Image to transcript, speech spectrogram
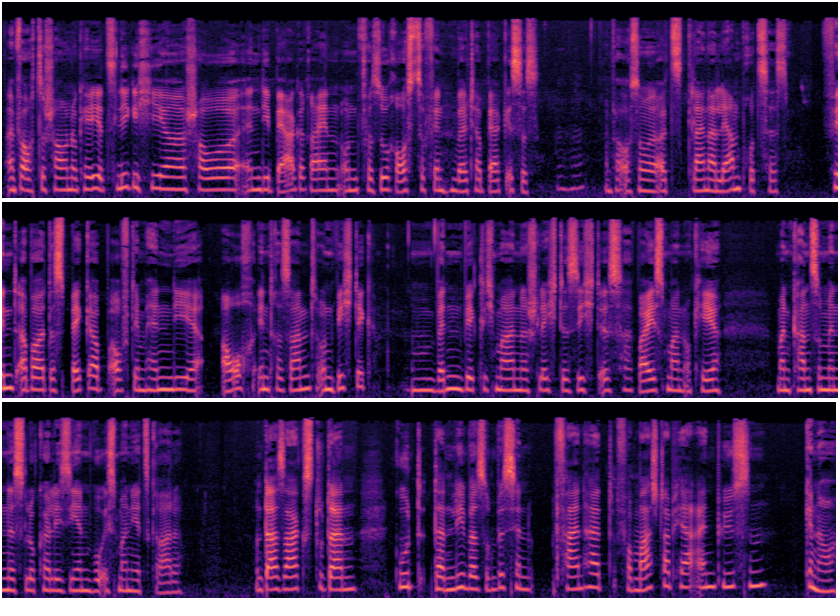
Einfach auch zu schauen, okay, jetzt liege ich hier, schaue in die Berge rein und versuche herauszufinden, welcher Berg ist es. Mhm. Einfach auch so als kleiner Lernprozess. Finde aber das Backup auf dem Handy auch interessant und wichtig. Wenn wirklich mal eine schlechte Sicht ist, weiß man, okay, man kann zumindest lokalisieren, wo ist man jetzt gerade. Und da sagst du dann, gut, dann lieber so ein bisschen Feinheit vom Maßstab her einbüßen. Genau,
